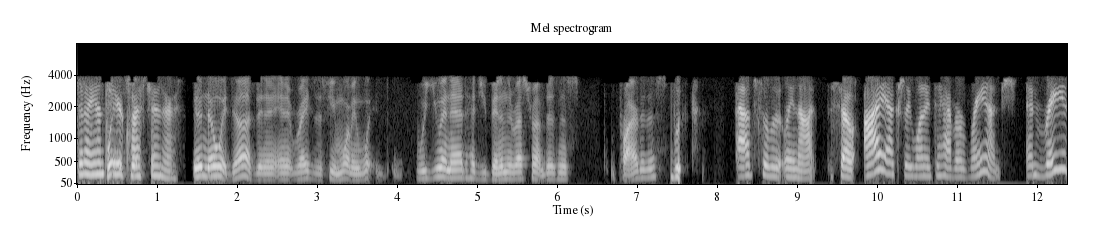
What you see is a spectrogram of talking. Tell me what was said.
Did I answer well, your question or? No, it does, and it, and it raises a few more. I mean, what, were you and Ed? Had you been in the restaurant business prior to this? Absolutely not. So I actually wanted to have a ranch and raise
